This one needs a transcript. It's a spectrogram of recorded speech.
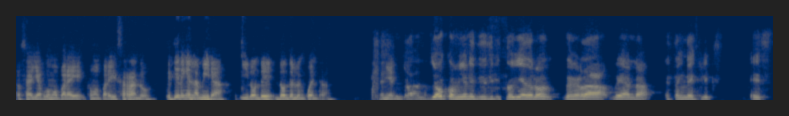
O sea, ya como para ir, como para ir cerrando, ¿qué tienen en la mira y dónde, dónde lo encuentran? Daniel. Yo Community estoy viéndolo, de verdad, véanla, está en Netflix. Es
